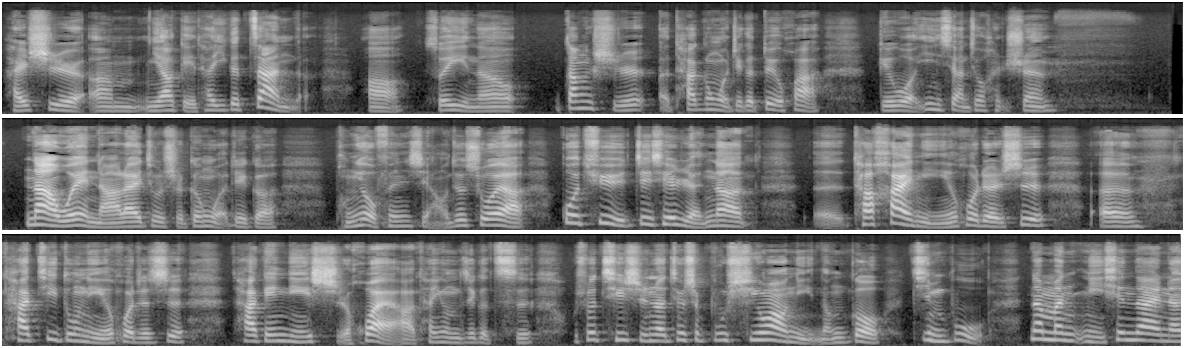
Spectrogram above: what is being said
还是嗯，你要给他一个赞的啊。所以呢，当时呃，他跟我这个对话给我印象就很深。那我也拿来就是跟我这个朋友分享，我就说呀，过去这些人呢。呃，他害你，或者是呃，他嫉妒你，或者是他给你使坏啊，他用的这个词，我说其实呢，就是不希望你能够进步。那么你现在呢，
